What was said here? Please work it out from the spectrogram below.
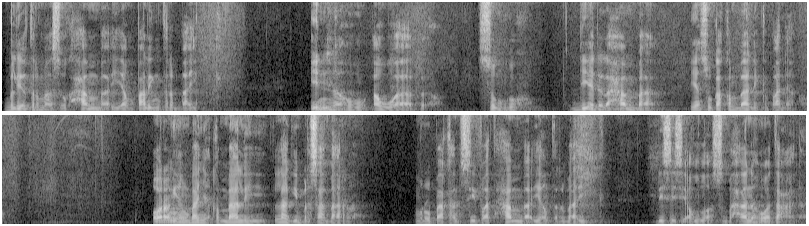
Beliau termasuk hamba yang paling terbaik. Innahu awab. Sungguh, dia adalah hamba yang suka kembali kepadaku. Orang yang banyak kembali lagi bersabar merupakan sifat hamba yang terbaik di sisi Allah Subhanahu wa taala.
